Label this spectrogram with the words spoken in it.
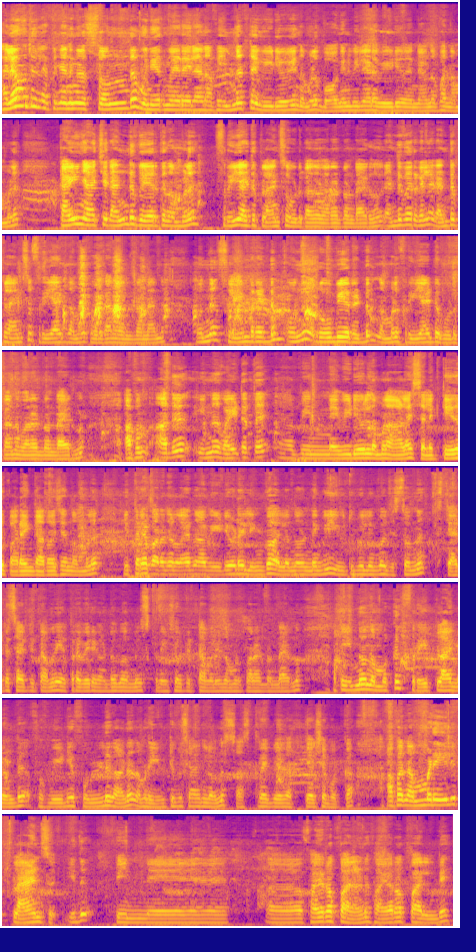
Hello മുതൽ അപ്പം ഞാൻ നിങ്ങളുടെ സ്വന്തം മുനീർ മേടയിലാണ് അപ്പോൾ ഇന്നത്തെ വീഡിയോയിൽ നമ്മൾ ബോഗൻ ബോഗൻവില്ലയുടെ വീഡിയോ തന്നെയാണ്. അപ്പോൾ നമ്മൾ കഴിഞ്ഞ ആഴ്ച രണ്ട് പേർക്ക് നമ്മൾ ഫ്രീ ആയിട്ട് പ്ലാൻസ് കൊടുക്കാന്ന് പറഞ്ഞിട്ടുണ്ടായിരുന്നു. രണ്ട് പേർക്കല്ല രണ്ട് പ്ലാൻസ് ഫ്രീ ആയിട്ട് നമ്മൾ കൊടുക്കാൻ പറഞ്ഞിട്ടുണ്ടായിരുന്നു. ഒന്ന് ഫ്ലെയിം റെഡും ഒന്ന് റൂബി റെഡും നമ്മൾ ഫ്രീ ആയിട്ട് കൊടുക്കാന്ന് പറഞ്ഞിട്ടുണ്ടായിരുന്നു. അപ്പം അത് ഇന്ന് വൈകിട്ടത്തെ പിന്നെ വീഡിയോയിൽ നമ്മൾ ആളെ സെലക്ട് ചെയ്ത് പറയും. കാരണം വെച്ചാൽ നമ്മൾ ഇത്രേ പറഞ്ഞുള്ളായിരുന്നു ആ വീഡിയോയുടെ ലിങ്കോ അല്ലെന്നുണ്ടെങ്കിൽ യൂട്യൂബ് ലിങ്കോ ജസ്റ്റ് ഒന്ന് സ്റ്റാറ്റസ് ആയിട്ട് ഇട്ടാൽ മതി. എത്ര പേര് കണ്ടു എന്ന് സ്ക്രീൻഷോട്ട് ഇട്ടാൽ മതി നമ്മൾ പറഞ്ഞിട്ടുണ്ടായിരുന്നു. അപ്പോൾ ഇന്നും നമുക്ക് ഫ്രീ പ്ലാൻ ഉണ്ട്. അപ്പോൾ വീഡിയോ ഫുള്ള് കാണുക. നമ്മുടെ യൂട്യൂബ് ചാനലിൽ ഒന്ന് സബ്സ്ക്രൈബ് ചെയ്ത് അത്യാവശ്യം വെക്കുക. അപ്പോൾ നമ്മുടെ കയ്യിൽ പ്ലാൻസ് ഇത് പിന്നെ ഫയറോപ്പാലാണ്. ഫയറോപ്പാലിന്റെ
